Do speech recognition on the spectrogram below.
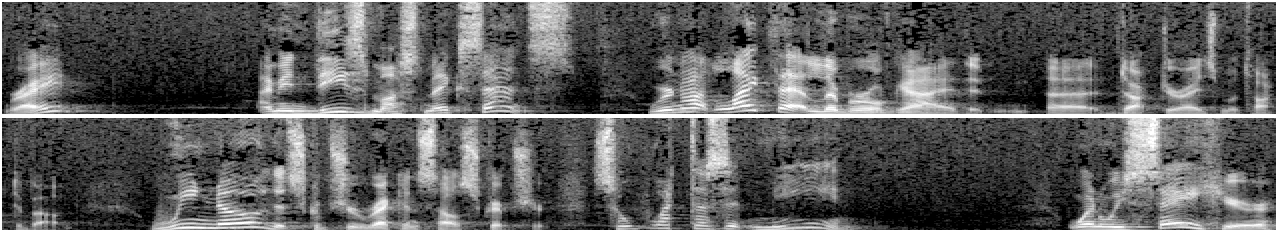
right? I mean, these must make sense. We're not like that liberal guy that uh, Dr. Eidsmoe talked about. We know that Scripture reconciles Scripture. So, what does it mean? When we say here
